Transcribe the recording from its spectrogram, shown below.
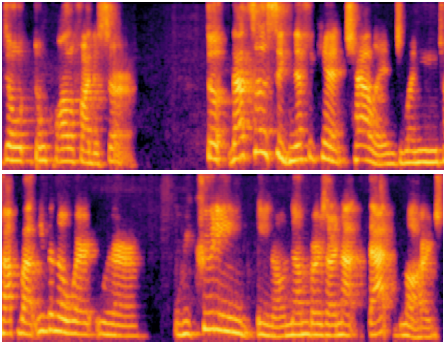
don't, don't qualify to serve. So that's a significant challenge when you talk about, even though we're, we're recruiting, you know, numbers are not that large,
